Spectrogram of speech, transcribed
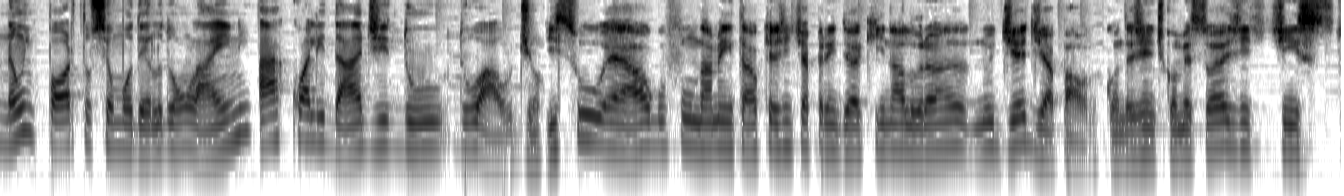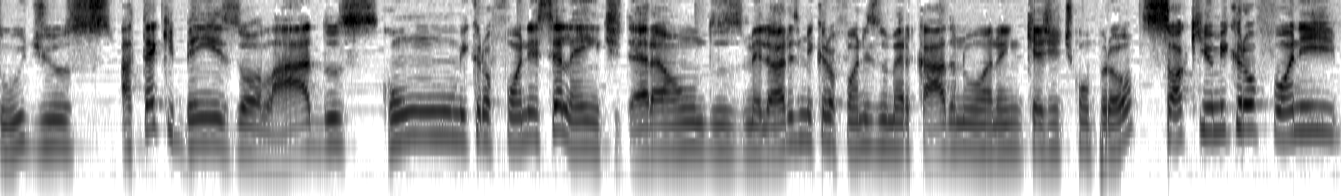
não importa o seu modelo do online, a qualidade do, do áudio. Isso é algo fundamental que a gente aprendeu aqui na Lura no dia a dia, Paulo. Quando a gente começou, a gente tinha estúdios até que bem isolados, com um microfone excelente. Era um dos melhores microfones do mercado no ano em que a gente comprou. Só que o microfone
